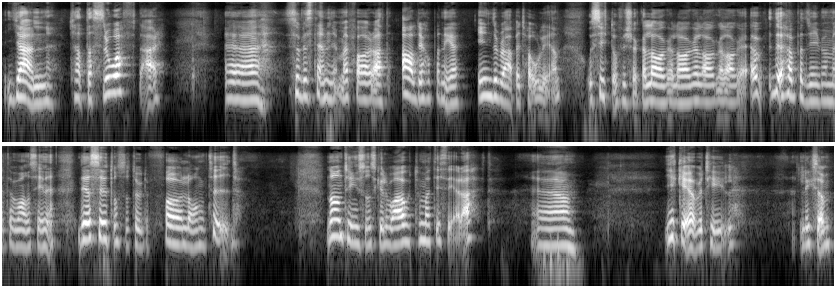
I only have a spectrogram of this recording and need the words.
hjärnkatastrof där, eh, så bestämde jag mig för att aldrig hoppa ner in the rabbit hole igen och sitta och försöka laga, laga, laga, laga. Det höll på att driva mig till vansinne. Dessutom så tog det för lång tid. Någonting som skulle vara automatiserat eh, gick över till liksom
